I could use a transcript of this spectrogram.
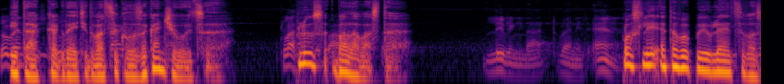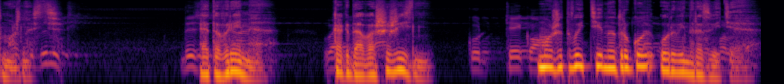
Итак, когда эти два цикла заканчиваются, плюс балаваста, после этого появляется возможность. Это время, когда ваша жизнь может выйти на другой уровень развития.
